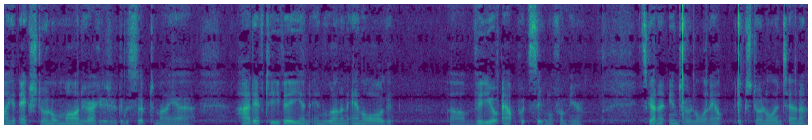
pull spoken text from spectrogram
like an external monitor. I could just hook this up to my uh, high-def TV and, and run an analog um, video output signal from here. It's got an internal and out external antenna.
